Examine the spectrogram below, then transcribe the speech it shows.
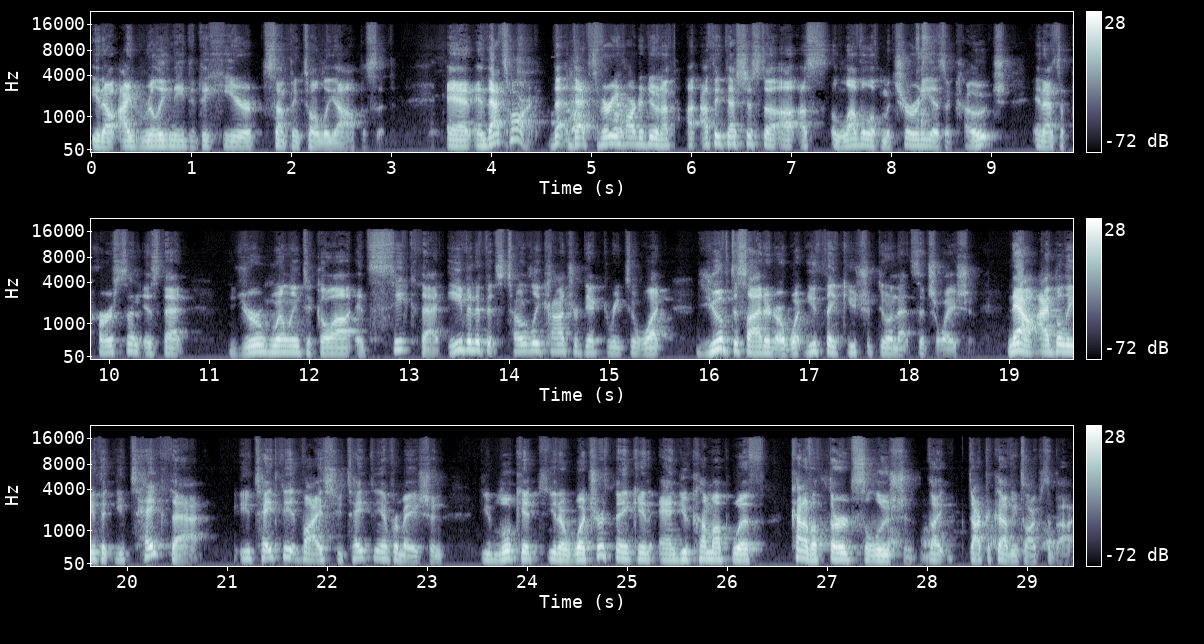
You know, I really needed to hear something totally opposite and and that's hard. That, that's very hard to do, and I, I think that's just a, a, a, level of maturity as a coach and as a person is that you're willing to go out and seek that, even if it's totally contradictory to what you have decided or what you think you should do in that situation. Now, I believe that you take that, you take the advice, you take the information, you look at you know what you're thinking, and you come up with kind of a third solution, like Dr. Covey talks about.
